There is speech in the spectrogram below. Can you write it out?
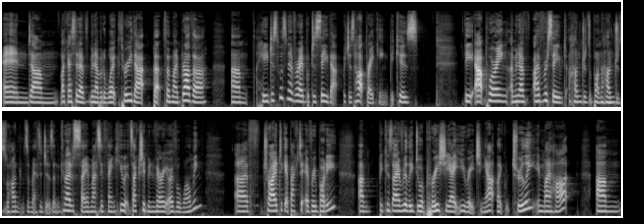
And um, like I said, I've been able to work through that. But for my brother, um, he just was never able to see that, which is heartbreaking because the outpouring i mean i've i've received hundreds upon hundreds of hundreds of messages and can i just say a massive thank you it's actually been very overwhelming I've tried to get back to everybody um, because I really do appreciate you reaching out, like truly in my heart. Um,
